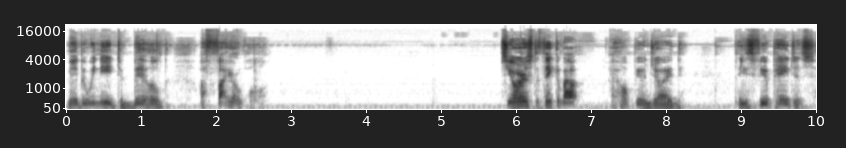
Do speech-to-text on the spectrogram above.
Maybe we need to build a firewall It's yours to think about. I hope you enjoyed these few pages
